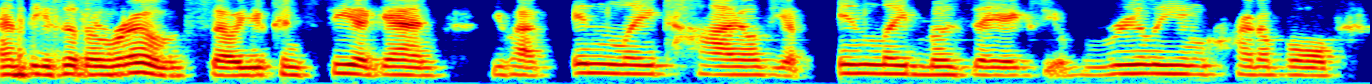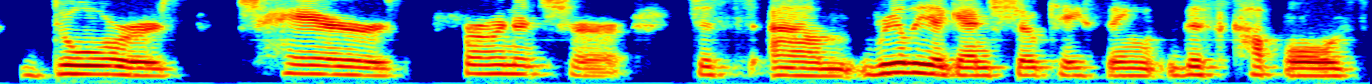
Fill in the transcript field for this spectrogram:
And these are the rooms. So you can see again, you have inlaid tiles, you have inlaid mosaics, you have really incredible doors, chairs, furniture, just um, really again showcasing this couple's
